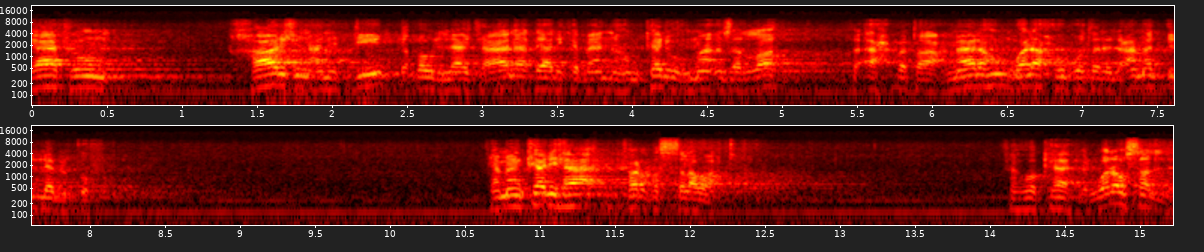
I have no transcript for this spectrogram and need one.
كافر خارج عن الدين بقول الله تعالى ذلك بأنهم كرهوا ما أنزل الله فأحبط أعمالهم ولا حبط للعمل إلا بالكفر. فمن كره فرض الصلوات فهو كافر ولو صلى.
